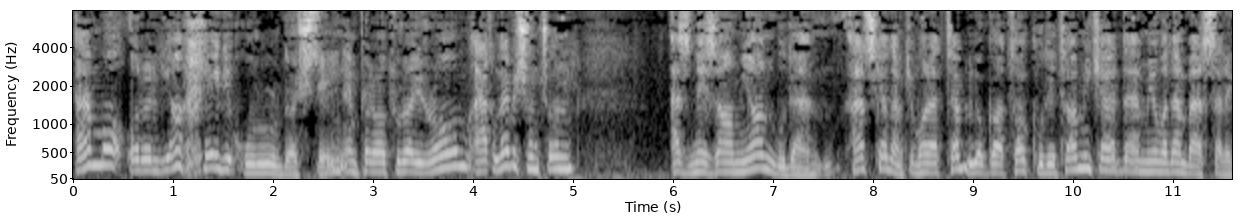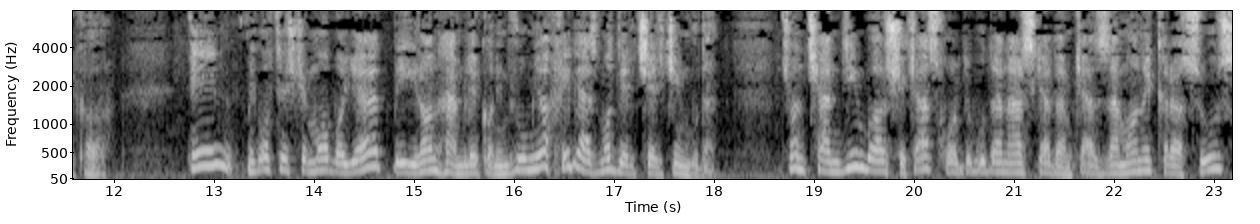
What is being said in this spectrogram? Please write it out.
اما اورلیان خیلی غرور داشته. این امپراتورای روم اغلبشون چون از نظامیان بودن. عرض کردم که مرتب لگاتا کودتا می‌کردن میومدن بر سر کار. این میگفتش که ما باید به ایران حمله کنیم. رومیا خیلی از ما دلچرکین بودن. چون چندین بار شکست خورده بودن عرض کردم که از زمان کراسوس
